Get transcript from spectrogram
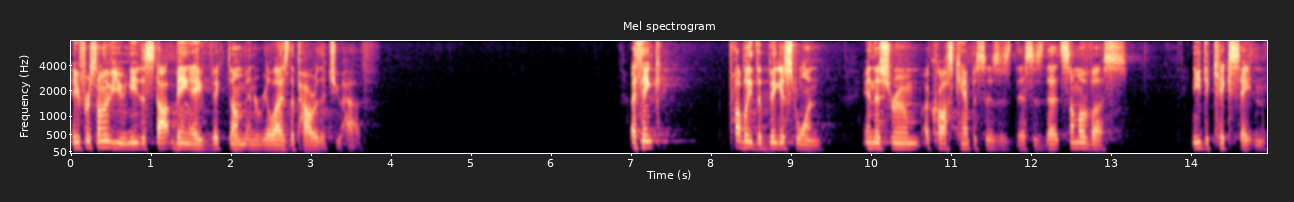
Maybe for some of you, you need to stop being a victim and realize the power that you have. I think probably the biggest one in this room across campuses is this is that some of us need to kick Satan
